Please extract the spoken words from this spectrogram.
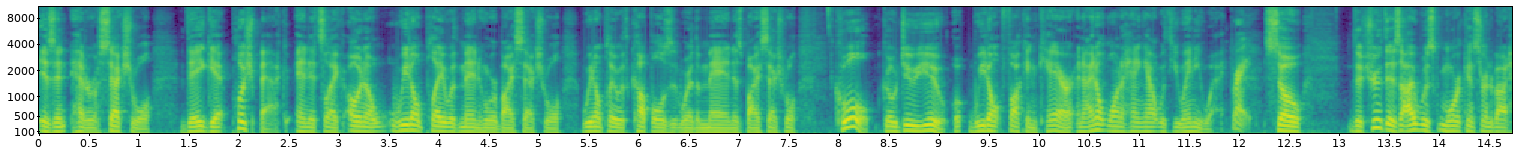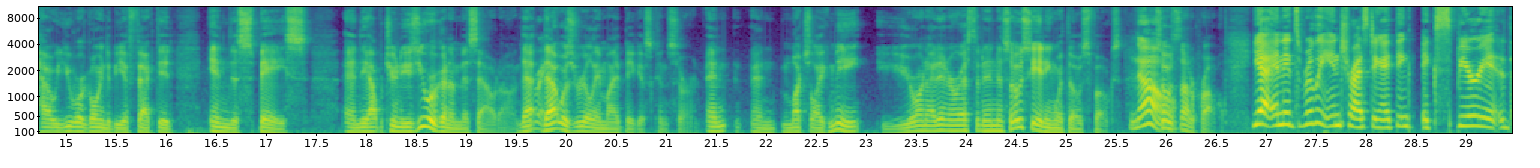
isn't heterosexual, they get pushback. And it's like, oh no, we don't play with men who are bisexual. We don't play with couples where the man is bisexual. Cool, go do you. We don't fucking care, and I don't want to hang out with you anyway. Right. So the truth is, I was more concerned about how you were going to be affected in the space and the opportunities you were going to miss out on. That Right. that was really my biggest concern. And and much like me, you're not interested in associating with those folks. No. So it's not a problem. Yeah, and it's really interesting. I think experience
